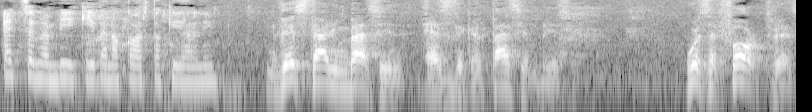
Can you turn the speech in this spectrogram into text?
Egyszerűen békében akartak élni. This Tarim basin, as the Carpathian basin, was a fortress.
